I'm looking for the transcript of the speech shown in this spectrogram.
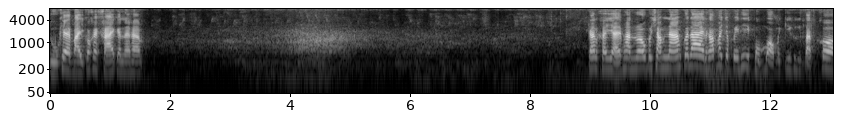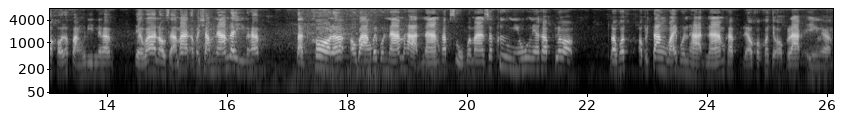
ดูแค่ใบก็คล้าย ๆ กันนะครับ การขยายพันธุ์เราไปชำน้ำก็ได้นะครับ ไม่จำเป็นที่ผมบอกเมื่อกี้คือตัดข้อเขาแล้วฝังดินนะครับ แต่ว่าเราสามารถเอาไปชำน้ำได้อีกนะครับ ตัดข้อแล้วเอาวางไว้บนน้ำหาดน้ำครับ สูงประมาณสักครึ่งนิ้วพวกนี้ครับแล้วก็เราก็เอาไปตั้งไว้บนหาดน้ำครับ แล้วเขาก็จะออกรากเองนะครับ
